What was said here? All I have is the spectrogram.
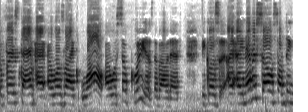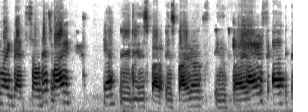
the first time I, I was like wow i was so curious about it. Because I, I never saw something like that. So that's why yeah. It inspired, inspired, inspired, inspires us.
